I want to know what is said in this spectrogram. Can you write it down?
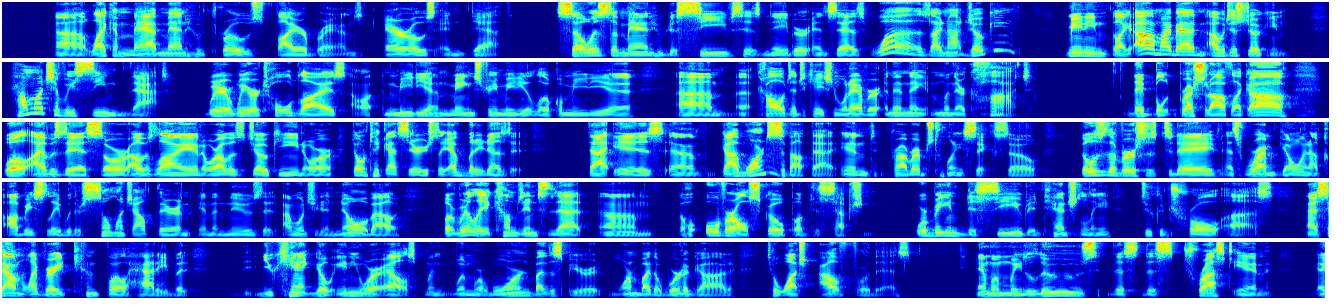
Uh, like a madman who throws firebrands, arrows, and death, so is the man who deceives his neighbor and says, Was I not joking? Meaning, like, oh, my bad, I was just joking. How much have we seen that? Where we are told lies, uh, media, mainstream media, local media, um, uh, college education, whatever, and then they, when they're caught, they brush it off like, oh, well, I was this, or I was lying, or I was joking, or don't take that seriously. Everybody does it. That is um, god warns us about that in proverbs 26 so those are the verses today. That's where i'm going. Obviously but there's so much out there in, in the news that i want you to know about. But really it comes into that um, the overall scope of deception we're being deceived intentionally to control us. And i sound like very tinfoil hatty but you can't go anywhere else when, when we're warned by the spirit warned by the word of god to watch out for this. And when we lose this this trust in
